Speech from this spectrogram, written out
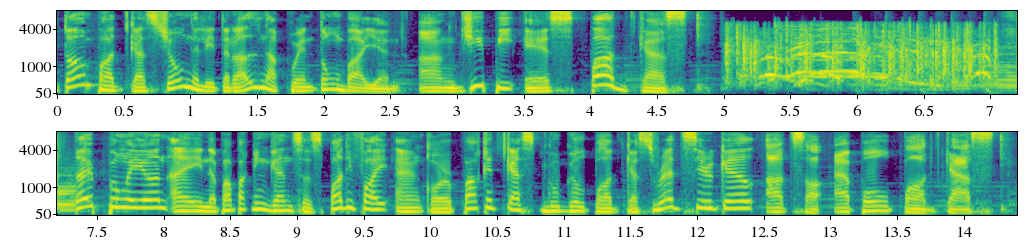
Ito ang podcast show na literal na kwentong bayan, ang GPS Podcast. Tayo po ngayon ay napapakinggan sa Spotify, Anchor, Pocket Cast, Google Podcast, Red Circle at sa Apple Podcast.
